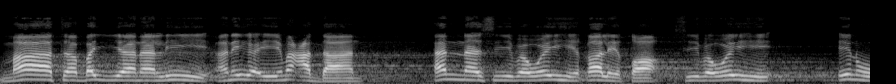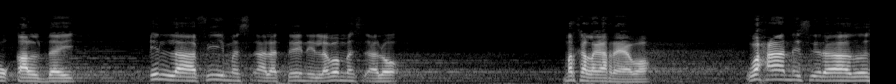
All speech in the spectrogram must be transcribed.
maa tabayana lii aniga iima caddaan anna siibawayhi qalita siibawayhi inuu qalday ilaa fii mas'alatayni laba mas'alo marka laga reebo. Waxaan is idhaahdo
